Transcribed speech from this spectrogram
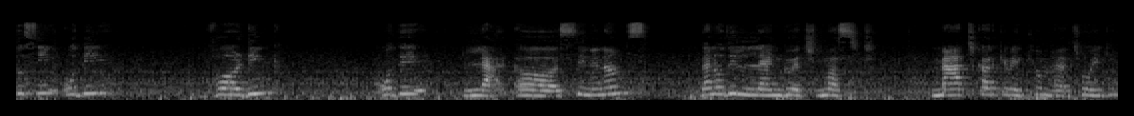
ਤੁਸੀਂ ਉਹਦੀ ਵਰਡਿੰਗ ਉਹਦੇ ਸਿਨੋਨਮਸ ਦੈਨ ਉਹਦੀ ਲੈਂਗੁਏਜ ਮਸਟ ਮੈਚ ਕਰਕੇ ਵੇਖਿਓ ਮੈਚ ਹੋਏਗੀ।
